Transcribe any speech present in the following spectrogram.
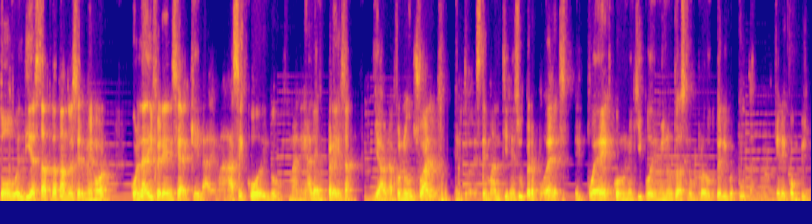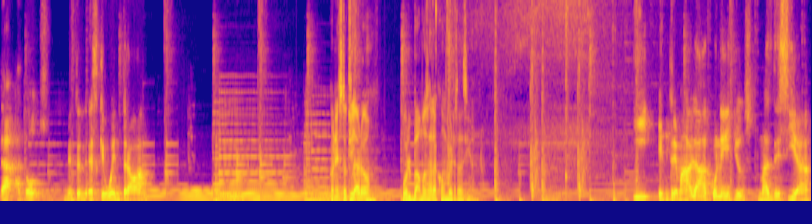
todo el día está tratando de ser mejor, con la diferencia de que él además hace código, maneja la empresa y habla con los usuarios. Entonces este man tiene superpoderes. Él puede con un equipo de minutos hacer un producto del hijo puta que le compita a todos. ¿Me entendés? Qué buen trabajo. Con esto claro, volvamos a la conversación. Y entre más hablaba con ellos, más decía,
